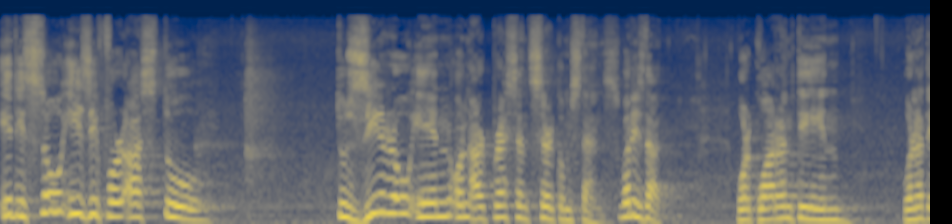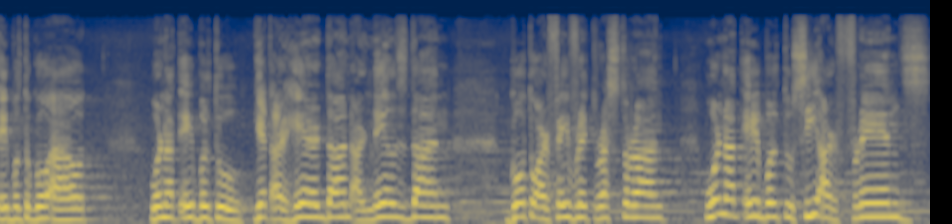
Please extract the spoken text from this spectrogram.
it is so easy for us to, to zero in on our present circumstance. What is that? We're quarantined, we're not able to go out, we're not able to get our hair done, our nails done, go to our favorite restaurant, we're not able to see our friends,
